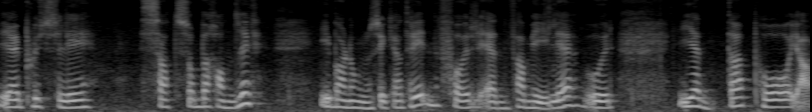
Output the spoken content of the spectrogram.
jeg plutselig satt som behandler i barne- og ungdomspsykiatrien for en familie hvor jenta på ja,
